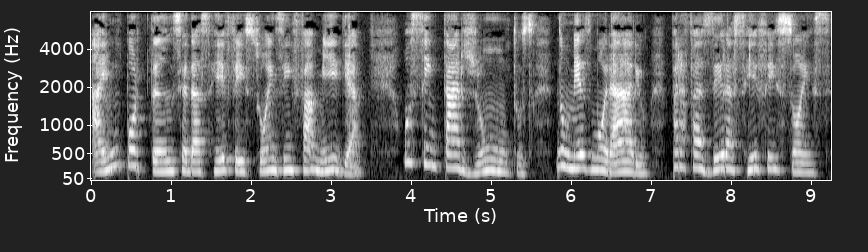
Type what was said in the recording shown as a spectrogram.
a importância das refeições em família, o sentar juntos no mesmo horário para fazer as refeições.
